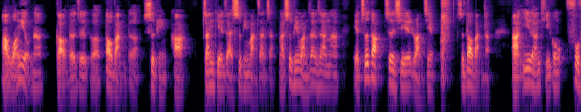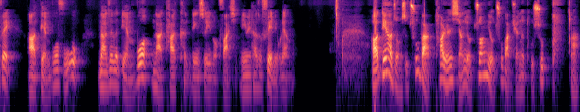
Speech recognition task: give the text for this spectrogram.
啊网友呢搞的这个盗版的视频啊，粘贴在视频网站上，那视频网站上呢也知道这些软件是盗版的啊，依然提供付费啊点播服务，那这个点播那它肯定是一种发行，因为它是费流量的。好，第二种是出版他人享有专有出版权的图书，啊，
